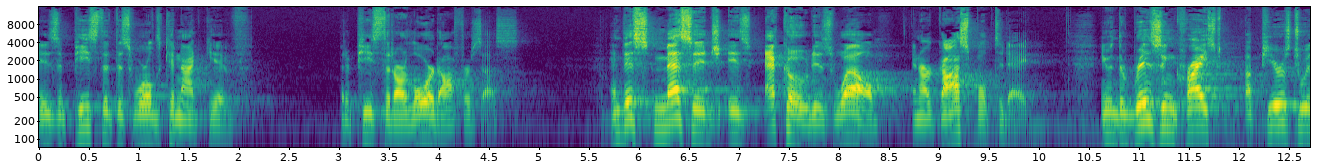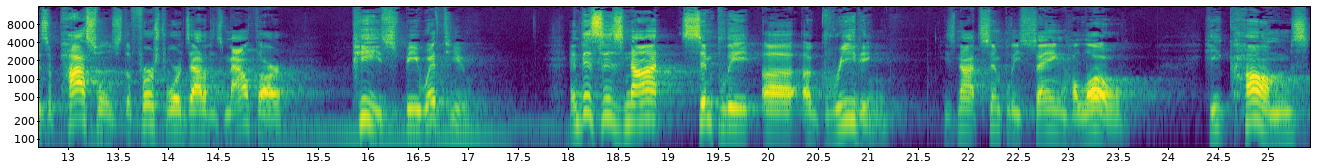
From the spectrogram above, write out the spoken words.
is a peace that this world cannot give, but a peace that our Lord offers us. And this message is echoed as well in our gospel today. Even the risen Christ appears to his apostles, the first words out of his mouth are, Peace be with you. And this is not simply a, a greeting, he's not simply saying hello. He comes,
